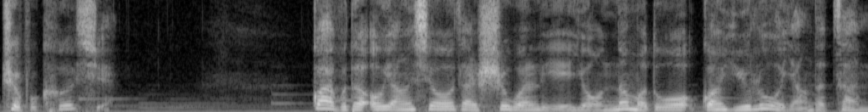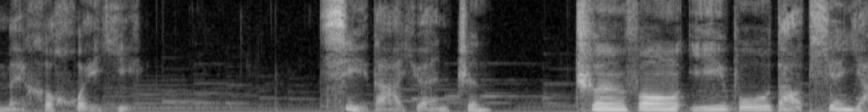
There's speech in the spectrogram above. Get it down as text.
这不科学。怪不得欧阳修在诗文里有那么多关于洛阳的赞美和回忆。气达元真，春风移不到天涯，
